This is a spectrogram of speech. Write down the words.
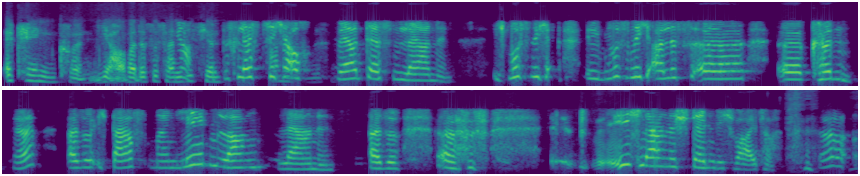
erkennen können. Ja, aber das ist ein ja, bisschen. Das lässt sich auch währenddessen lernen. Ich muss nicht, ich muss nicht alles äh, äh, können. Ja? Also ich darf mein Leben lang lernen. Also äh, ich lerne ständig weiter. Ja?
